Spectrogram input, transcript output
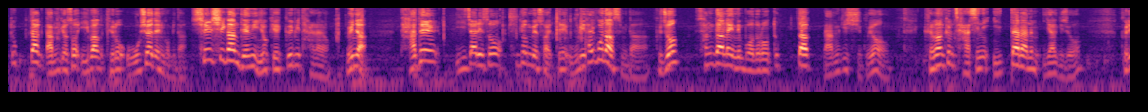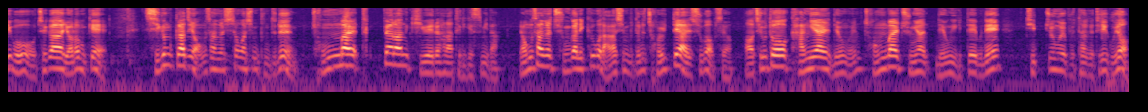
뚝딱 남겨서 이 방 들어오셔야 되는 겁니다. 실시간 대응이 이렇게 급이 달라요. 왜냐? 다들 이 자리에서 추격 매수할 때 우리 팔고 나왔습니다. 그죠? 상단에 있는 번호로 뚝딱 남기시고요. 그만큼 자신이 있다라는 이야기죠. 그리고 제가 여러분께 지금까지 영상을 시청하신 분들은 정말 특별한 기회를 하나 드리겠습니다. 영상을 중간에 끄고 나가신 분들은 절대 알 수가 없어요. 어, 지금부터 강의할 내용은 정말 중요한 내용이기 때문에 집중을 부탁을 드리고요.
